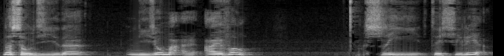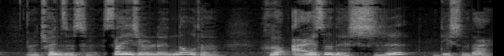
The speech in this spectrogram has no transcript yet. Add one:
那手机的，你就买 iPhone 十一这系列啊，全支持。三星的 Note 和 S 的十第十代，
